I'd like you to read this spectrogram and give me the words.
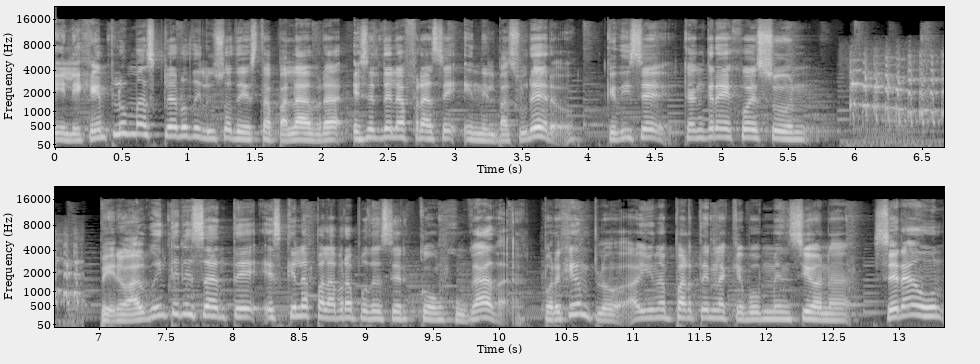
El ejemplo más claro del uso de esta palabra es el de la frase en el basurero, que dice cangrejo es un... Pero algo interesante es que la palabra puede ser conjugada. Por ejemplo, hay una parte en la que Bob menciona, será un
